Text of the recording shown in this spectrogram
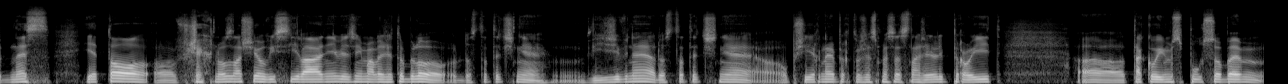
dnes je to všechno z našeho vysílání, věřím ale, že to bylo dostatečně výživné a dostatečně obšírné, protože jsme se snažili projít takovým způsobem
